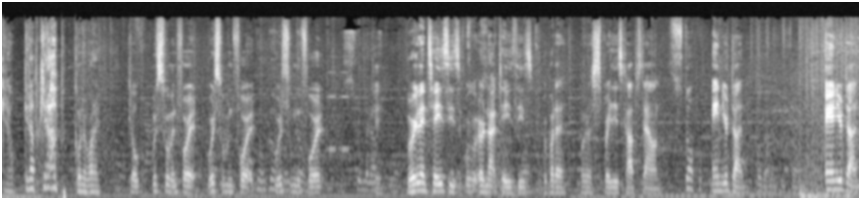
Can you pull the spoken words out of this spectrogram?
Get out, get up, get up. Go in the water. Go. We're swimming for it. We're swimming for it. We're swimming for it. Okay. We're gonna tase these, we're, or not tase these. We're about to, we're gonna spray these cops down. Stop. And you're done. Hold on, I'll be. And you're done.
